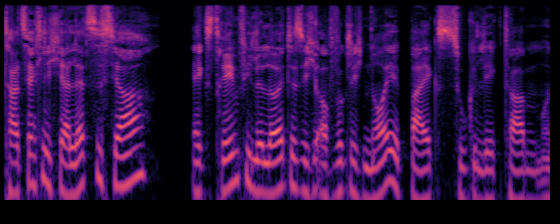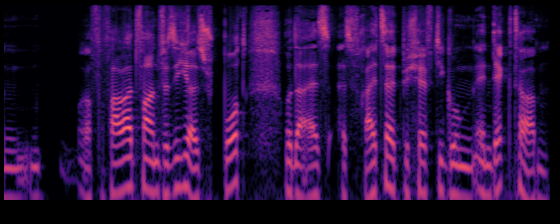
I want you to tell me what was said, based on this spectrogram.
tatsächlich ja letztes Jahr extrem viele Leute sich auch wirklich neue Bikes zugelegt haben und Fahrradfahren für sich als Sport oder als, als Freizeitbeschäftigung entdeckt haben.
